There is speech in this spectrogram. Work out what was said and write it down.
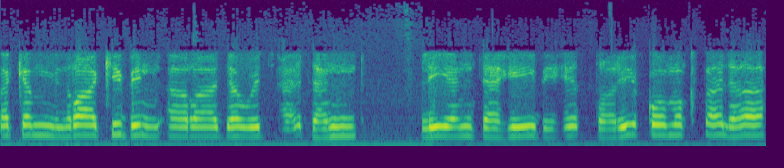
فكم من راكب أراد وجهة لينتهي به الطريق مقفلا.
